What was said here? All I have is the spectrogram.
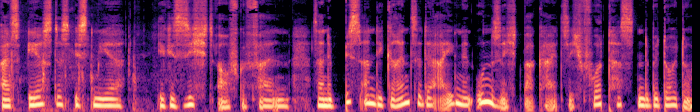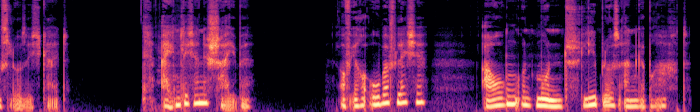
Als erstes ist mir ihr Gesicht aufgefallen, seine bis an die Grenze der eigenen Unsichtbarkeit sich vortastende Bedeutungslosigkeit. Eigentlich eine Scheibe. Auf ihrer Oberfläche Augen und Mund lieblos angebracht.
